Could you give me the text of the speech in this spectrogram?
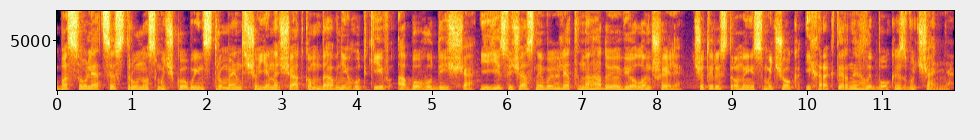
Басоля це струно-смичковий інструмент, що є нащадком давніх гудків або гудища. Її сучасний вигляд нагадує віолончелі, чотири струни, смичок і характерне глибоке звучання.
